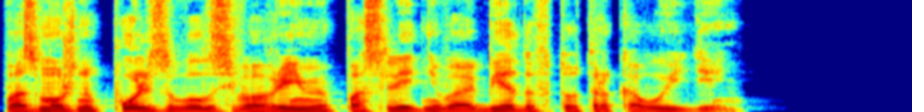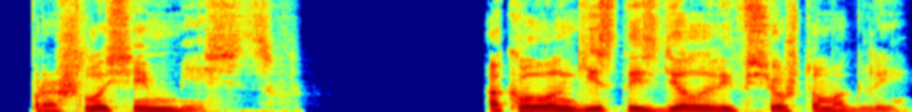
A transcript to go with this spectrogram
возможно, пользовалась во время последнего обеда в тот роковой день. Прошло семь месяцев. аквалангисты сделали все, что могли.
